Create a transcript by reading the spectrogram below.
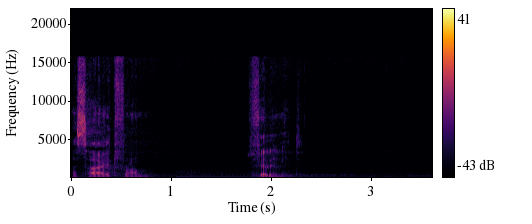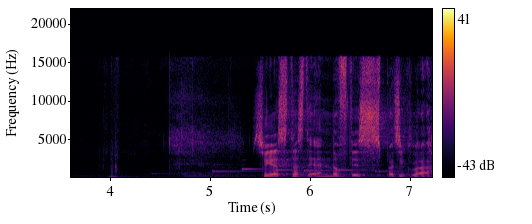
aside from filling it. So, yes, that's the end of this particular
